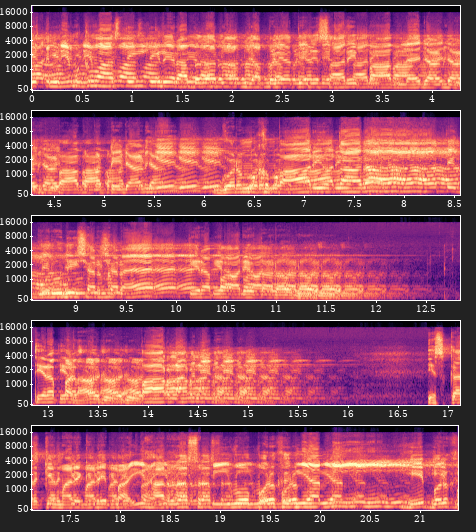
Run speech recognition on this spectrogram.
ਇੱਕ ਨਿਮਖ ਵਾਸਤੇ ਹੀ ਕਿਤੇ ਰੱਬ ਦਾ ਨਾਮ ਜਪ ਲਿਆ ਤੇਰੇ ਸਾਰੇ ਪਾਪ ਲੈ ਜਾਣਗੇ ਪਾਪ ਕੱਟੇ ਜਾਣਗੇ ਗੁਰਮੁਖ ਪਾਰ ਉਤਾਰਾ ਤੇ ਗੁਰੂ ਦੀ ਸ਼ਰਨ ਪੈ ਤੇਰਾ ਪਾਰ ਉਤਾਰਾ ਹੋ ਜਾਊਗਾ। ਤੇਰਾ ਭਲਾ ਹੋ ਜਾਊਗਾ। ਪਾਰ ਲੰਘ ਜਾਏਗਾ ਇਸ ਕਰਕੇ ਮਾਰੇ ਕਰੇ ਭਾਈ ਹਰ ਰਸ ਪੀਵੋ ਪੁਰਖ ਗਿਆਨੀ हे ਪੁਰਖ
